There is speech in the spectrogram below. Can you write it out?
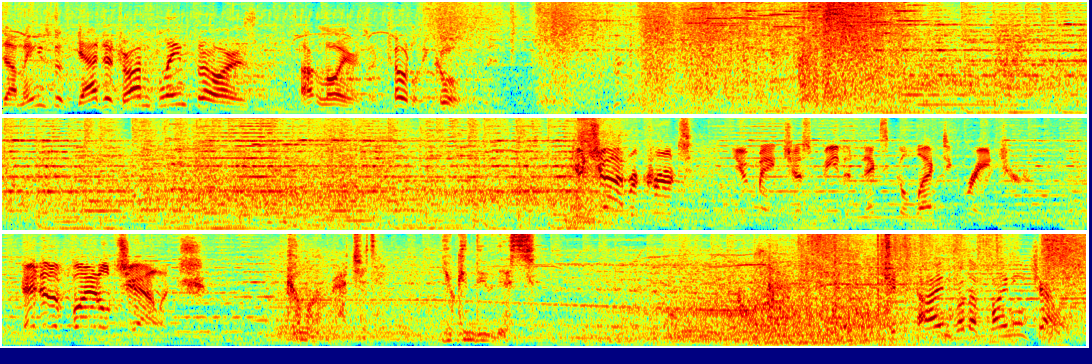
dummies with Gadgetron flamethrowers. Our lawyers are totally cool with it. Good job, recruit. You may just be the next Galactic Ranger. Head to the final challenge. Come on, Ratchet. You can do this. It's time for the final challenge.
